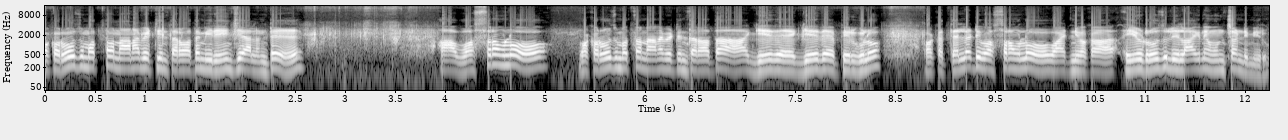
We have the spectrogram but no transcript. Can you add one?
ఒక రోజు మొత్తం నానబెట్టిన తర్వాత మీరు ఏం చేయాలంటే ఆ వస్త్రంలో ఒక రోజు మొత్తం నానబెట్టిన తర్వాత గేదె గేదె పెరుగులో ఒక తెల్లటి వస్త్రంలో వాటిని ఒక ఏడు రోజులు ఇలాగనే ఉంచండి మీరు.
